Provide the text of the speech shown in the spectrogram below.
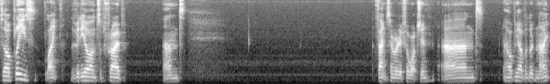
So please like the video and subscribe. And thanks everybody for watching. And I hope you have a good night.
